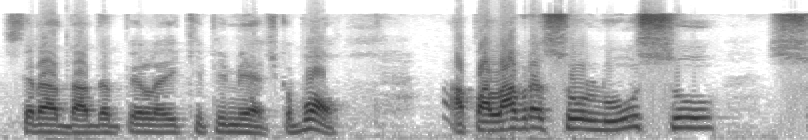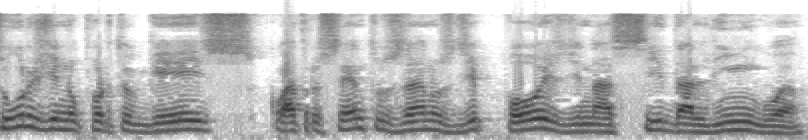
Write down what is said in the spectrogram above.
será dada pela equipe médica. Bom, a palavra soluço surge no português 400 anos depois de nascida a língua.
